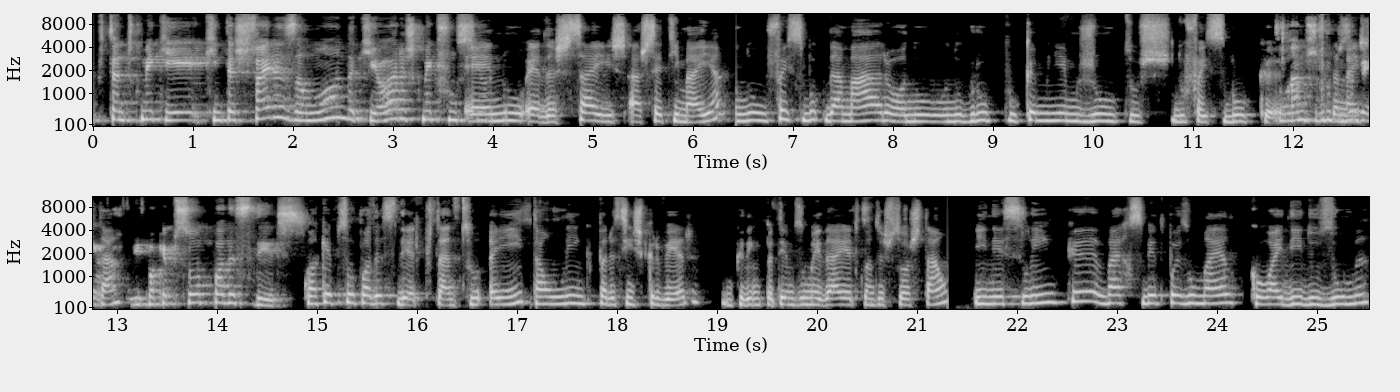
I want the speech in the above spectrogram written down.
portanto, como é que é? Quintas-feiras, aonde, a que horas, como é que funciona? É, no, é das 6 às 7 e meia, no Facebook da Amar ou no, no grupo Caminhemos Juntos do Facebook. Falamos grupos também abertos, está. qualquer pessoa pode aceder. Qualquer pessoa pode aceder, portanto, aí está um link para se inscrever, um bocadinho para termos uma ideia de quantas pessoas estão, e nesse link vai receber depois um mail com o ID do Zoom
